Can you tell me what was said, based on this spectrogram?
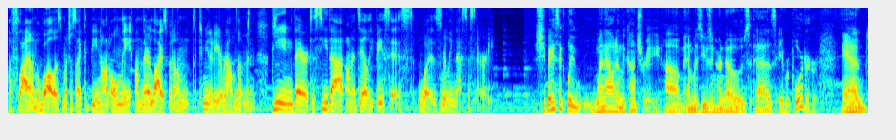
a fly on the wall as much as I could be, not only on their lives, but on the community around them. And being there to see that on a daily basis was really necessary. She basically went out in the country um, and was using her nose as a reporter. And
